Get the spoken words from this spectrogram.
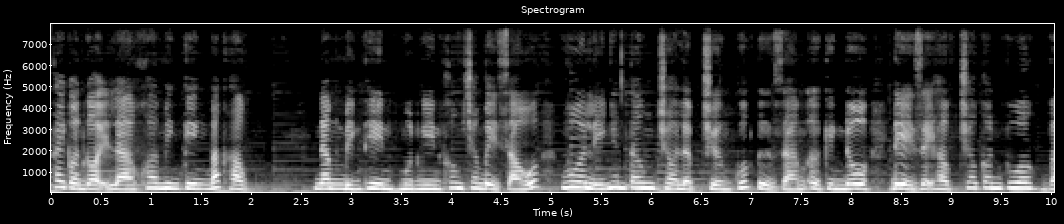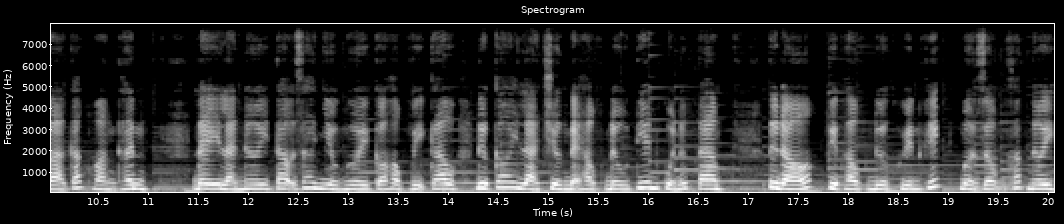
hay còn gọi là khoa Minh Kinh Bắc học. Năm Bính Thìn 1076, vua Lý Nhân Tông cho lập trường quốc tử giám ở Kinh Đô để dạy học cho con vua và các hoàng thân. Đây là nơi tạo ra nhiều người có học vị cao, được coi là trường đại học đầu tiên của nước ta. Từ đó, việc học được khuyến khích, mở rộng khắp nơi.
